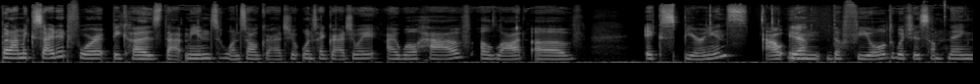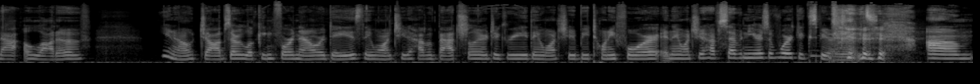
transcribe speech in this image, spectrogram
But I'm excited for it because that means once I'll graduate once I graduate, I will have a lot of experience out yeah. in the field, which is something that a lot of you know, jobs are looking for nowadays. They want you to have a bachelor degree, they want you to be 24, and they want you to have seven years of work experience. um,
